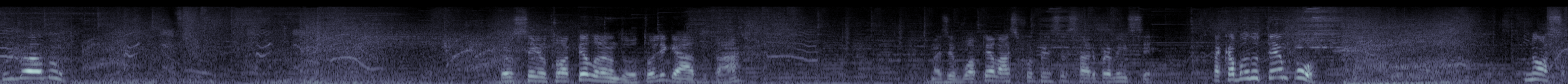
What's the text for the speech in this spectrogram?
Cuidado! Eu sei, eu tô apelando, eu tô ligado, tá? Mas eu vou apelar se for necessário pra vencer. Tá acabando o tempo! Nossa!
